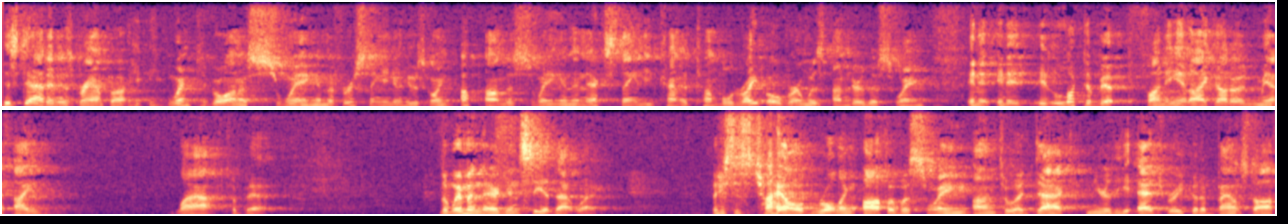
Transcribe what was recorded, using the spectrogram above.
his dad and his grandpa, he, he, went to go on a swing, and the first thing he knew, he was going up on the swing, and the next thing, he kind of tumbled right over and was under the swing. And it, and it, it looked a bit funny, and I got to admit, I laughed a bit. The women there didn't see it that way. There's this child rolling off of a swing onto a deck near the edge where he could have bounced off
